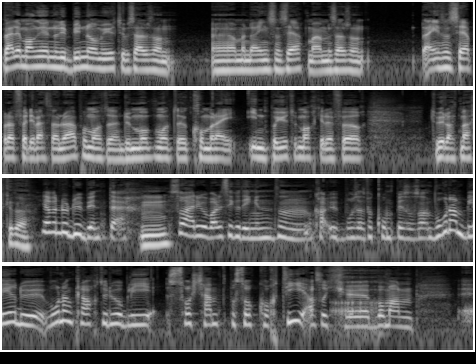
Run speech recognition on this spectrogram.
Veldig mange når de begynner med YouTube, så er det sånn eh, Ja, men det er ingen som ser på meg. Men så er det sånn det er ingen som ser på deg før de vet hvem du er. på en måte. Du må på en måte komme deg inn på YouTube-markedet før du blir lagt merke til. Ja, men når du begynte, Mm. så det jo, var det sikkert ingen som kan bortsett fra kompiser og sånn. Hvordan, du, hvordan klarte du å bli så kjent på så kort tid? Altså, kjøper man eh,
